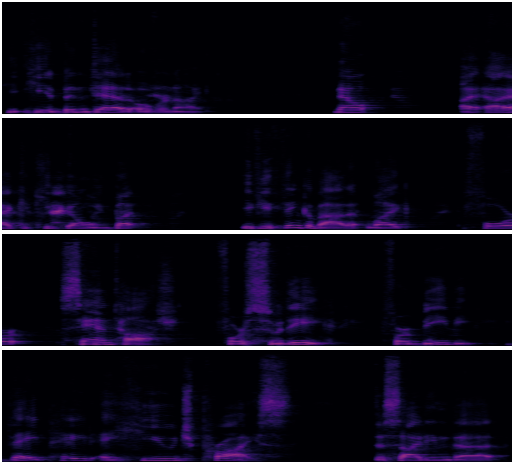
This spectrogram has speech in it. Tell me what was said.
He, he had been dead overnight. Now, I, I could keep going, but if you think about it, like for Santosh, for Swadik, for Bibi, they paid a huge price deciding that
